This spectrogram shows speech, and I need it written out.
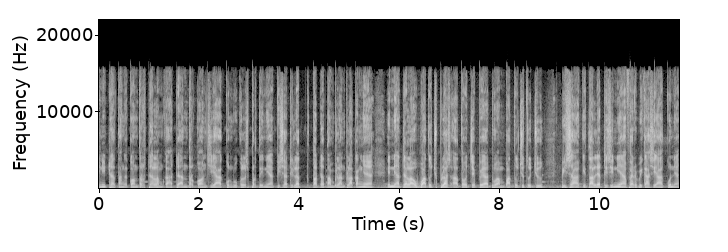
ini datang ke counter dalam keadaan terkunci akun Google seperti ini ya. Bisa dilihat pada tampilan belakangnya ya. Ini adalah Oppo A17 atau CPH2477 Bisa kita lihat di sini ya verifikasi akun ya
